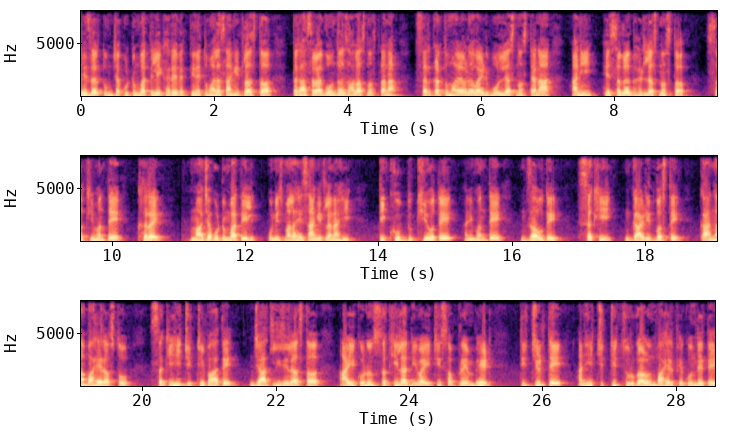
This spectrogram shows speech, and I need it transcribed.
हे जर तुमच्या कुटुंबातील एखाद्या व्यक्तीने तुम्हाला सांगितलं असतं तर हा सगळा गोंधळ झालाच नसताना. सरकार तुम्हाला एवढं वाईट बोलल्याच नसत्याना आणि हे सगळं घडलंच नसतं. सखी म्हणते खरंय. माझ्या कुटुंबातील कुणीच मला हे सांगितलं नाही. ती खूप दुःखी होते आणि म्हणते जाऊ दे. सखी गाडीत बसते काना बाहेर असतो. सखी ही चिठ्ठी पाहते ज्यात लिहिलेलं असतं आईकडून सखीला दिवाळीची सप्रेम भेट. ती चिडते आणि ही चिठ्ठी चुरगाळून बाहेर फेकून देते.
